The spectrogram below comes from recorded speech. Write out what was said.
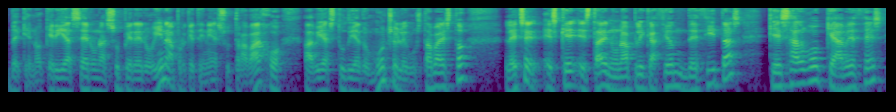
de que no quería ser una superheroína porque tenía su trabajo, había estudiado mucho y le gustaba esto, leche, es que está en una aplicación de citas que es algo que a veces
